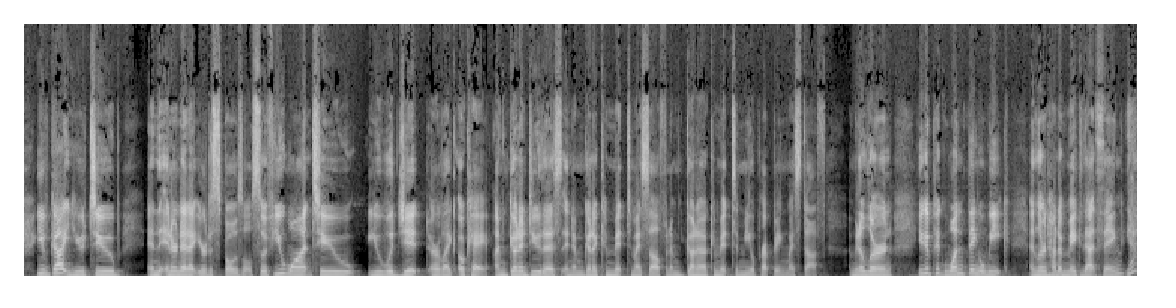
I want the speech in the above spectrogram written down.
you've got YouTube and the internet at your disposal. So if you want to, you legit are like, okay, I'm going to do this and I'm going to commit to myself and I'm going to commit to meal prepping my stuff. I'm going to learn. You could pick one thing a week and learn how to make that thing. Yeah.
